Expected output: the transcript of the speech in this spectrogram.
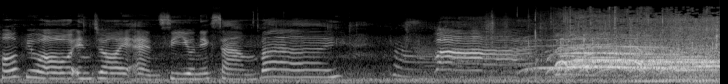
Hope you all enjoy and see you next time. Bye! Bye! Bye.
